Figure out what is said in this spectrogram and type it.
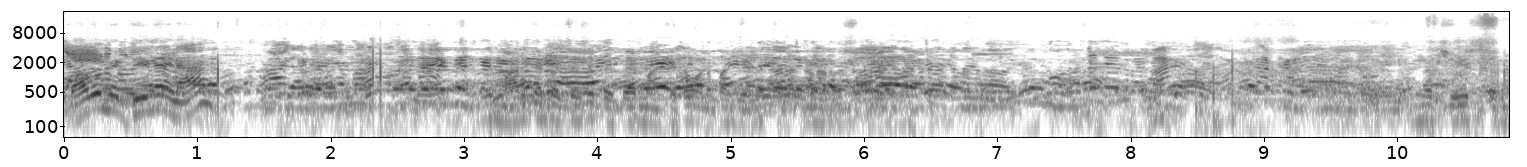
బాబు మీరు టీనైనా ఈ మార్కెట్ వచ్చేసి పెద్ద మార్కెట్ వనపర్తి జిల్లా తెలంగాణ నడుస్తుంది.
